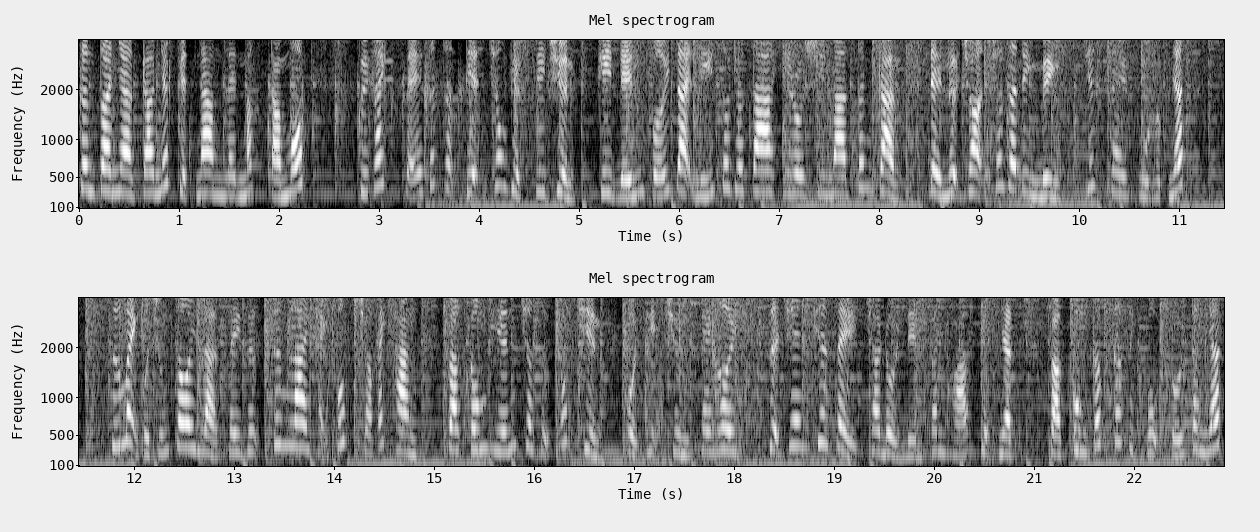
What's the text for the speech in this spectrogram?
gần tòa nhà cao nhất Việt Nam Landmark 81, quý khách sẽ rất thuận tiện trong việc di chuyển khi đến với đại lý Toyota Hiroshima Tân Cảng để lựa chọn cho gia đình mình chiếc xe phù hợp nhất. Sứ mệnh của chúng tôi là xây dựng tương lai hạnh phúc cho khách hàng và cống hiến cho sự phát triển của thị trường xe hơi dựa trên chia sẻ trao đổi nền văn hóa Việt Nhật và cung cấp các dịch vụ tối tân nhất.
